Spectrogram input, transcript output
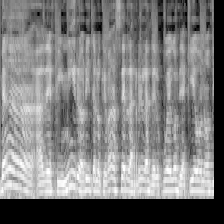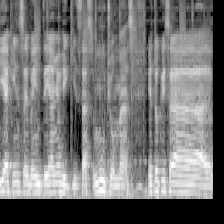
van a a definir ahorita lo que van a ser las reglas del juego de aquí a unos 10, 15, 20 años y quizás mucho más. Esto quizá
